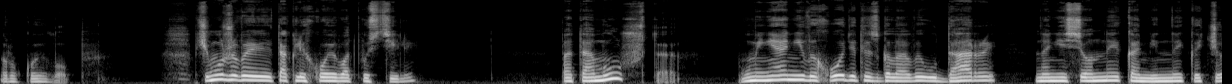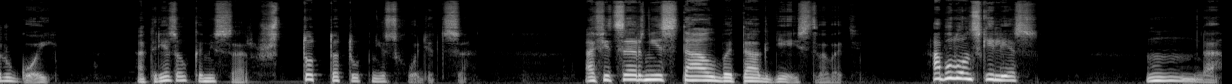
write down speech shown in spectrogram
рукой лоб. — Почему же вы так легко его отпустили? — Потому что у меня не выходят из головы удары, нанесенные каминной кочергой, — отрезал комиссар. — Что-то тут не сходится. — офицер не стал бы так действовать. А Булонский лес? М-да,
